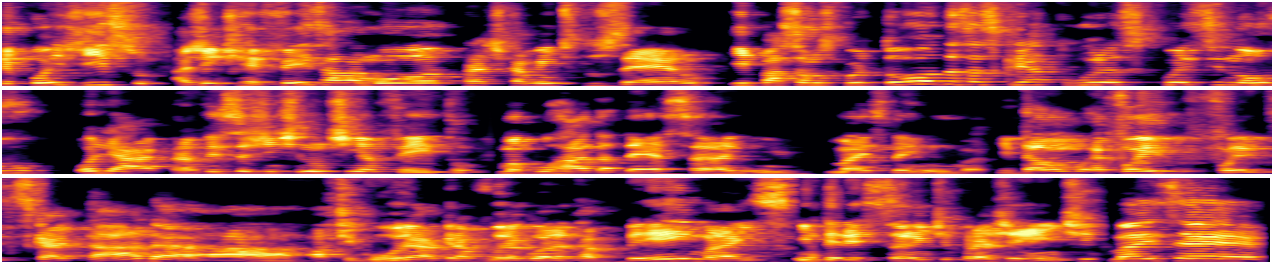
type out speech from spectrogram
depois disso, a gente refez a Lamoa praticamente do zero e passamos por todas as criaturas com esse novo olhar para ver se a gente não tinha feito uma burrada dessa em mais nenhuma. Então, é, foi, foi descartada a, a figura, a gravura agora tá bem mais interessante pra gente, mas é,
